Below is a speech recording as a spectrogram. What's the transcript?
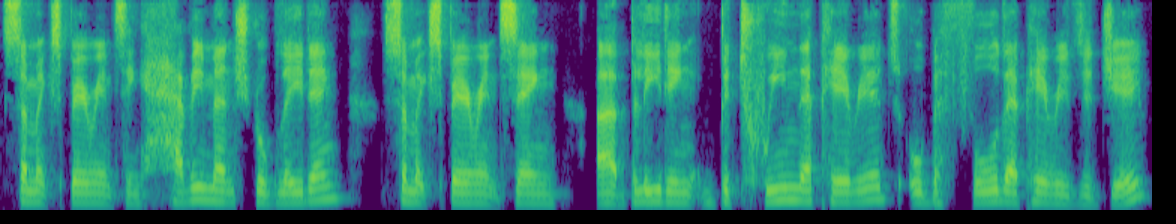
some experiencing heavy menstrual bleeding, some experiencing uh, bleeding between their periods or before their periods are due,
